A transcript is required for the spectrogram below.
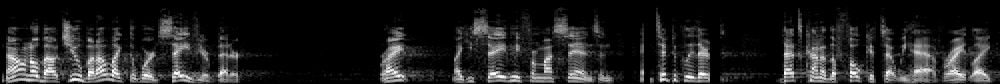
Now, I don't know about you, but I like the word Savior better. Right? Like He saved me from my sins. And, and typically there's, that's kind of the focus that we have, right? Like,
